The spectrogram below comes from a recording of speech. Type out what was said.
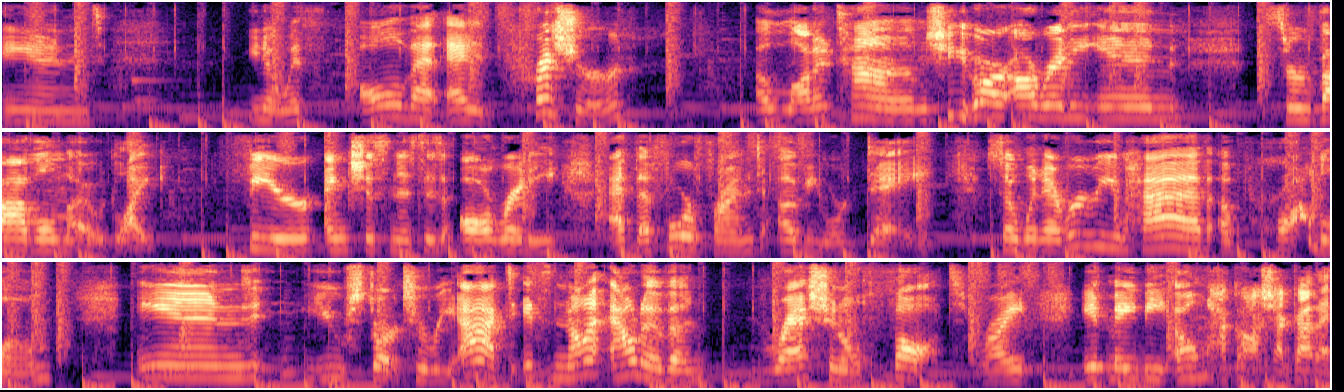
And, you know, with all that added pressure, a lot of times you are already in survival mode. Like fear, anxiousness is already at the forefront of your day. So, whenever you have a problem and you start to react, it's not out of a rational thought, right? It may be, oh my gosh, I gotta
